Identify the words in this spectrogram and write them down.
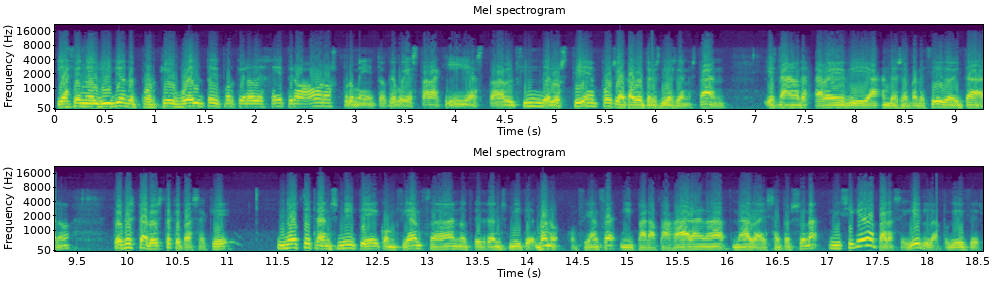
Y hacen el vídeo de por qué he vuelto y por qué lo dejé, pero ahora os prometo que voy a estar aquí hasta el fin de los tiempos y a de tres días ya no están. Y están otra vez y han desaparecido y tal, ¿no? Entonces, claro, ¿esto qué pasa? Que no te transmite confianza, no te transmite, bueno, confianza ni para pagar a nada a esa persona, ni siquiera para seguirla, porque dices,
